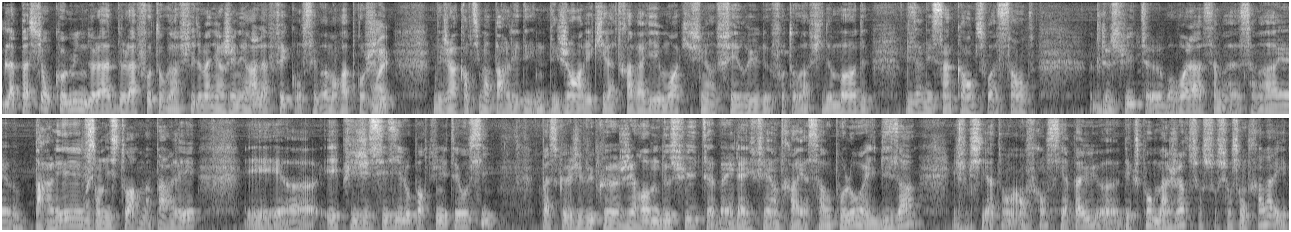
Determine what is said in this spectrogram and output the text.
la, passion commune de la, de la photographie, de manière générale, a fait qu'on s'est vraiment rapprochés. Déjà, quand il m'a parlé des, gens avec qui il a travaillé, moi qui suis un féru de photographie de mode des années 50, 60, de suite, euh, bon voilà, ça m'a, ça m'a euh, parlé, son histoire m'a parlé, et, euh, et puis j'ai saisi l'opportunité aussi parce que j'ai vu que Jérôme de suite, bah, il avait fait un travail à Sao Paulo, à Ibiza, et je me suis dit, attends, en France, il n'y a pas eu d'expo majeure sur, sur, son travail.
